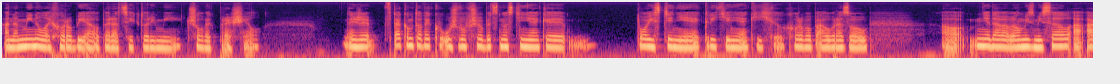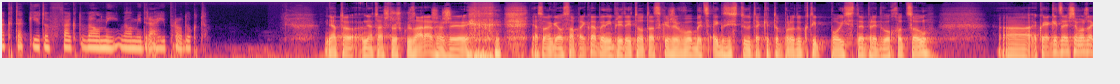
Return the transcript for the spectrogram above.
a na minulé choroby a operácie, ktorými človek prešiel. Takže v takomto veku už vo všeobecnosti nejaké poistenie, krytie nejakých chorob a úrazov nedáva veľmi zmysel a ak, tak je to fakt veľmi, veľmi drahý produkt. Mňa to, mňa to až trošku zaráža, že ja som ostal prekvapený pri tejto otázke, že vôbec existujú takéto produkty poistné pre dôchodcov. A ako ja keď sa ešte možno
